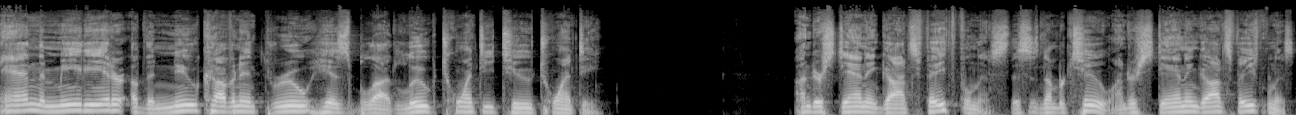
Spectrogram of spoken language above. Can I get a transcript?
And the mediator of the new covenant through his blood. Luke 22, 20. Understanding God's faithfulness. This is number two. Understanding God's faithfulness.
